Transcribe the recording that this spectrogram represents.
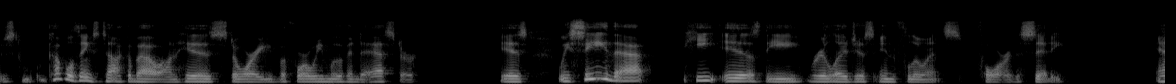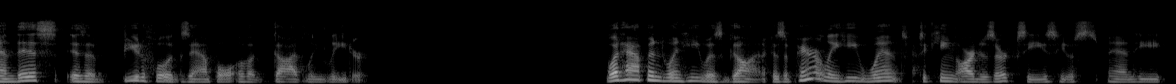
just a couple of things to talk about on his story before we move into Esther. Is we see that he is the religious influence for the city. And this is a beautiful example of a godly leader. What happened when he was gone? Because apparently he went to King Artaxerxes, he was and he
